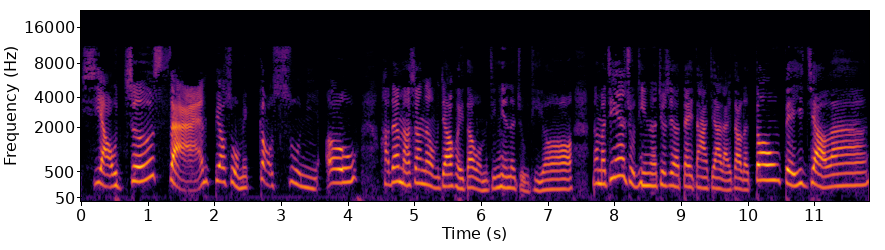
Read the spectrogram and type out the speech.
小折伞，不要说我没告诉你哦。好的，马上呢，我们就要回到我们今天的主题哦。那么今天的主题呢，就是要带大家来到了东北角啦。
